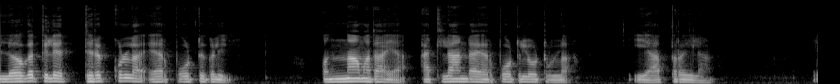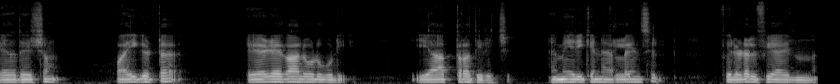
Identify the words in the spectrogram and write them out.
ലോകത്തിലെ തിരക്കുള്ള എയർപോർട്ടുകളിൽ ഒന്നാമതായ അറ്റ്ലാന്റ എയർപോർട്ടിലോട്ടുള്ള യാത്രയിലാണ്. ഏകദേശം വൈകിട്ട് ഏഴേകാലോടുകൂടി യാത്ര തിരിച്ച് അമേരിക്കൻ എയർലൈൻസിൽ ഫിലഡൽഫിയയിൽ നിന്ന്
